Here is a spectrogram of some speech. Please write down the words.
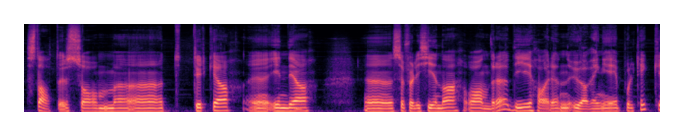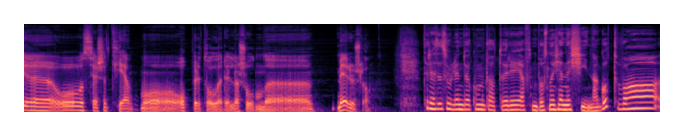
stater som Tyrkia, India, selvfølgelig Kina og andre de har en uavhengig politikk eh, og ser seg tjent med å opprettholde relasjonene med Russland. Therese Sollien, du er kommentator i Aftenposten og kjenner Kina godt. Hva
